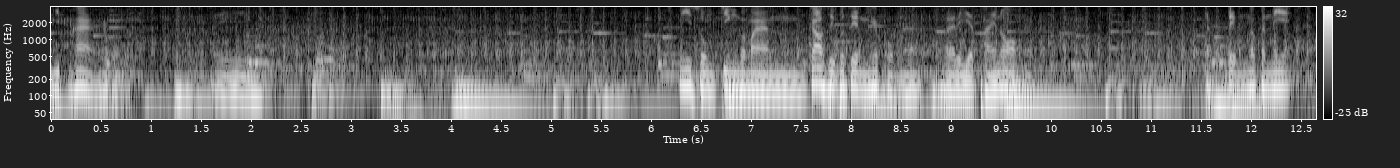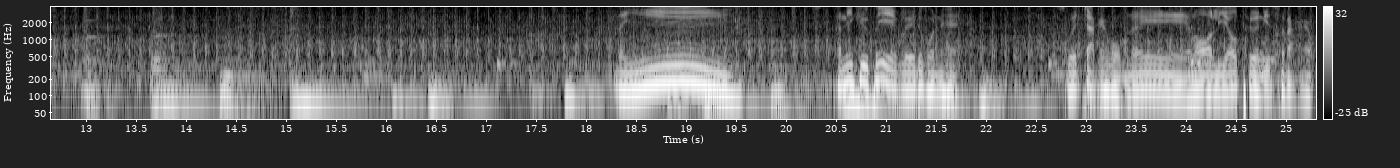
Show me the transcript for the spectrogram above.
2025 ครับผมนี่นี่สมจริงประมาณ 90%ครับผมนะรายละเอียดภายนอกครับจัดเต็มครับคันนี้นี่ คันนี้คือพระเอกเลยทุกคนฮะ สวยจัดครับผมนี่ล้อเลี้ยวเทิร์นอิสระครับ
